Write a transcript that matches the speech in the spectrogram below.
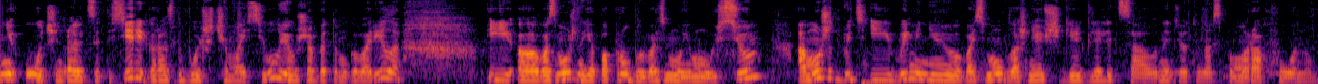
Мне очень нравится эта серия, гораздо больше, чем ICU, я уже об этом говорила. И, а, возможно, я попробую, возьму эмульсию, а может быть и выменю, возьму увлажняющий гель для лица. Он идет у нас по марафону.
